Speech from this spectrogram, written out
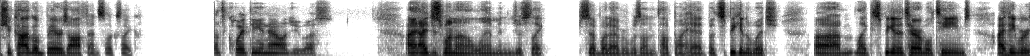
Chicago Bears offense looks like. That's quite the analogy, Wes. I, I just went on a limb and just like said whatever was on the top of my head. But speaking of which, um, like speaking of terrible teams, I think we're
